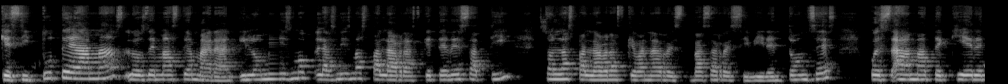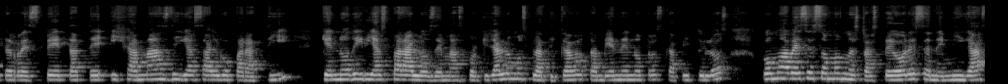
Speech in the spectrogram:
que si tú te amas, los demás te amarán. Y lo mismo, las mismas palabras que te des a ti son las palabras que van a vas a recibir. Entonces, pues ámate, quiérete, respétate y jamás digas algo para ti que no dirías para los demás, porque ya lo hemos platicado también en otros capítulos, cómo a veces somos nuestras peores enemigas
